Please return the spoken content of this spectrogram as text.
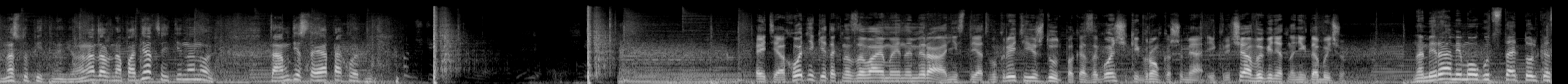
наступить на нее. Она должна подняться и идти на ноль, там, где стоят охотники. Эти охотники так называемые номера. Они стоят в укрытии и ждут, пока загонщики, громко шумя и крича, выгонят на них добычу. Номерами могут стать только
